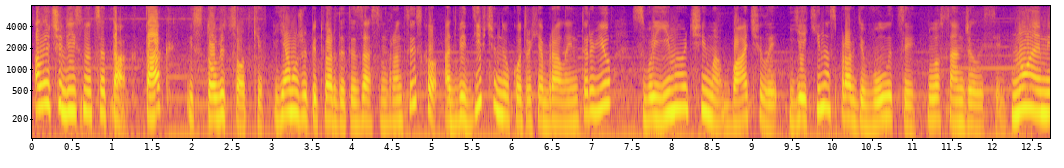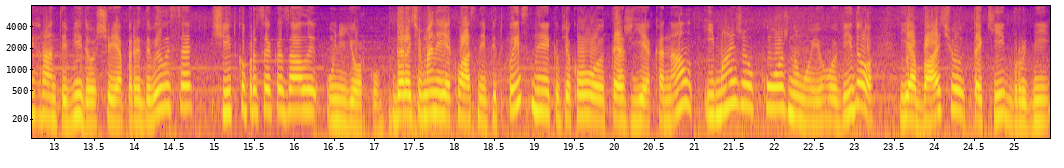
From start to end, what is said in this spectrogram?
Але чи дійсно це так? Так і 100%. Я можу підтвердити за Сан-Франциско, а дві дівчини, у котрих я брала інтерв'ю, своїми очима бачили, які насправді вулиці в Лос-Анджелесі. Ну а емігранти відео, що я передивилася, чітко про це казали у Нью-Йорку. До речі, в мене є класний підписник, в якого теж є канал, і майже у кожному його відео я бачу такі брудні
